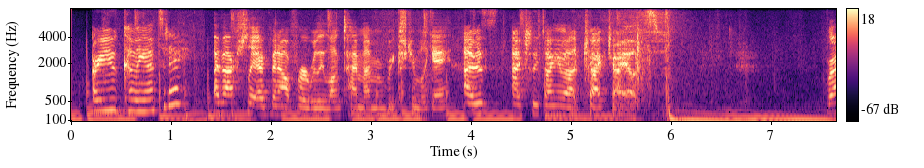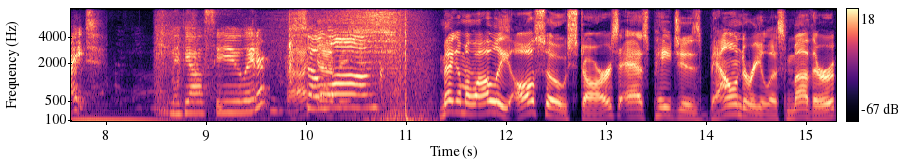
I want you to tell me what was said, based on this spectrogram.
Are you coming out today? I've actually I've been out for a really long time. I'm extremely gay. I was actually talking about track tryouts. Right. Maybe I'll see you later. Bye, so Gabby. long. Megan Mullally also stars as Paige's boundaryless mother,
